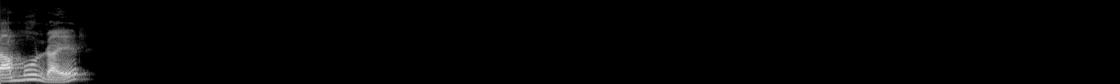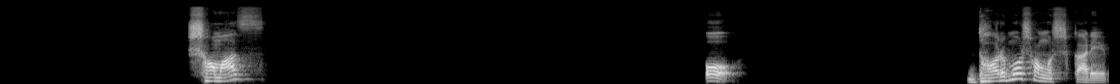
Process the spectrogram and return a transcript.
রামমোহন রায়ের সমাজ ও ধর্ম সংস্কারের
